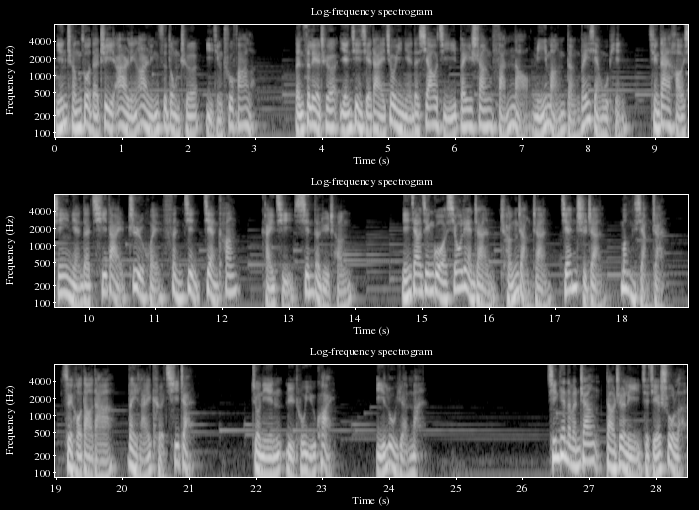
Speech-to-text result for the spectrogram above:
您乘坐的 G 二零二零自动车已经出发了。本次列车严禁携带旧一年的消极、悲伤、烦恼、迷茫等危险物品。请带好新一年的期待、智慧、奋进、健康，开启新的旅程。您将经过修炼站、成长站、坚持站、梦想站，最后到达未来可期站。祝您旅途愉快，一路圆满。今天的文章到这里就结束了。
